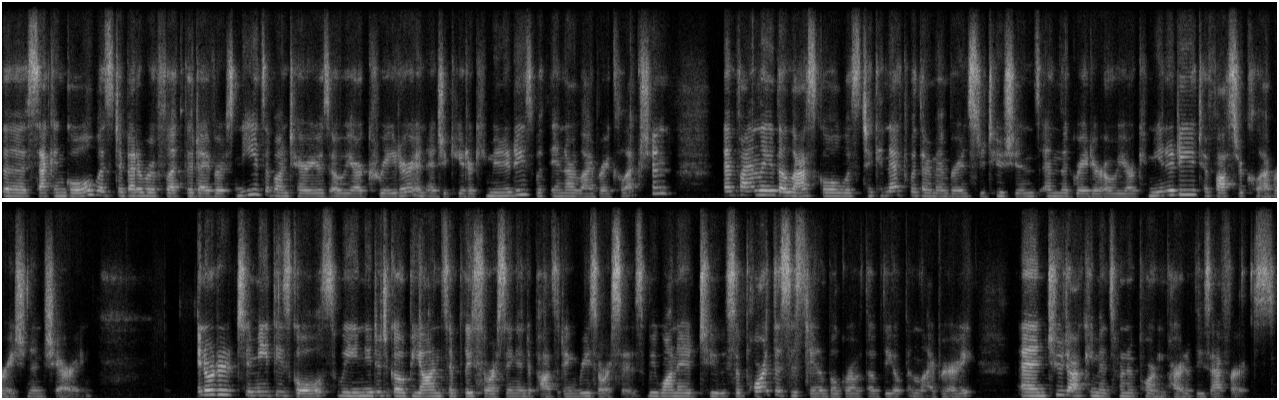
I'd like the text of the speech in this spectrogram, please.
The second goal was to better reflect the diverse needs of Ontario's OER creator and educator communities within our library collection. And finally, the last goal was to connect with our member institutions and the greater OER community to foster collaboration and sharing. In order to meet these goals, we needed to go beyond simply sourcing and depositing resources. We wanted to support the sustainable growth of the open library, and two documents were an important part of these efforts.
